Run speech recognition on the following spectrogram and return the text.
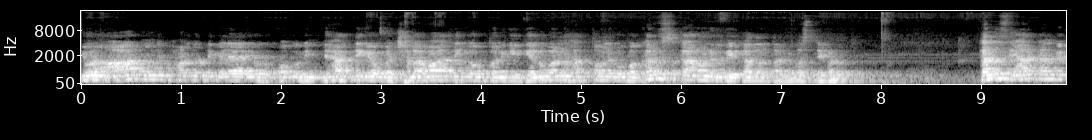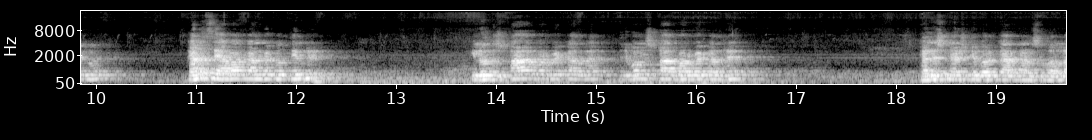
ಇವರು ಆರು ಮಂದಿ ಬಹಳ ದೊಡ್ಡ ಗೆಳೆಯರು ಇವರು ಒಬ್ಬ ವಿದ್ಯಾರ್ಥಿಗೆ, ಒಬ್ಬ ಛಲವಾದಿಗೆ, ಒಬ್ಬನಿಗೆ ಗೆಲುವನ್ನು ಹತ್ತವನಿಗೆ, ಒಬ್ಬ ಕನಸು ಕಾಣುವನಿಗೆ ಬೇಕಾದಂತಹ ವ್ಯವಸ್ಥೆಗಳು. ಕನಸು ಯಾರು ಕಾಣ್ಬೇಕು? ಕನಸು ಯಾವಾಗ ಕಾಣ್ಬೇಕು ಅಂತೇನ್ರಿ? ಇಲ್ಲೊಂದು ಸ್ಟಾರ್ ಬರ್ಬೇಕಾದ್ರೆ, ತ್ರಿಬಲ್ ಸ್ಟಾರ್ ಬರ್ಬೇಕಾದ್ರೆ? ಕನಿಷ್ಠ ಅಷ್ಟೇ ಬರ್ಕಾರ ಕಾಣಿಸೋದಲ್ಲ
